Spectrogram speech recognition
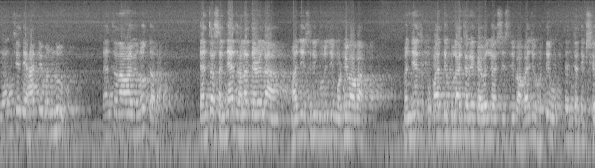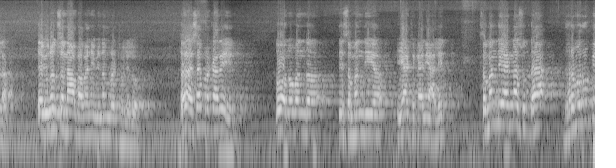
यांचे देहाचे बंधू त्यांचं नाव आहे विनोद दादा. त्यांचा संन्यास झाला त्यावेळेला माझे श्री गुरुजी मोठे बाबा म्हणजेच उपाध्य कुलाचार्य कैवल्य असे श्री बाबाजी होते त्यांच्या दीक्षेला. त्या विनोदचं नाव बाबाने विनम्र ठेवलेलं होतं. तर अशा प्रकारे तो अनुबंध ते संबंधीय या ठिकाणी आलेत. संबंधीयांना सुद्धा धर्मरूपी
